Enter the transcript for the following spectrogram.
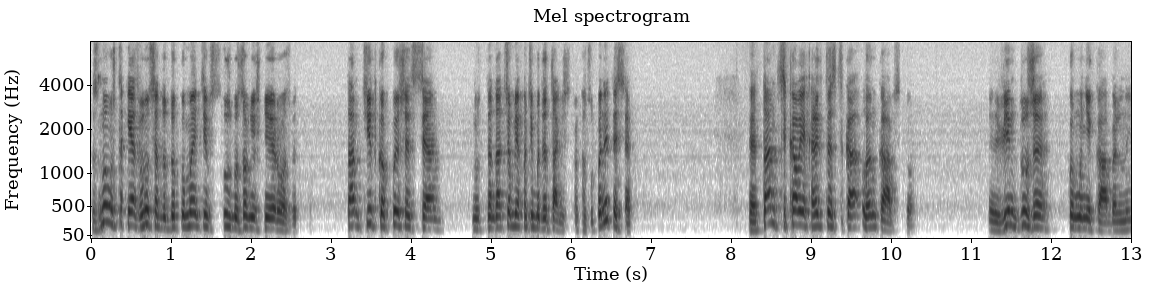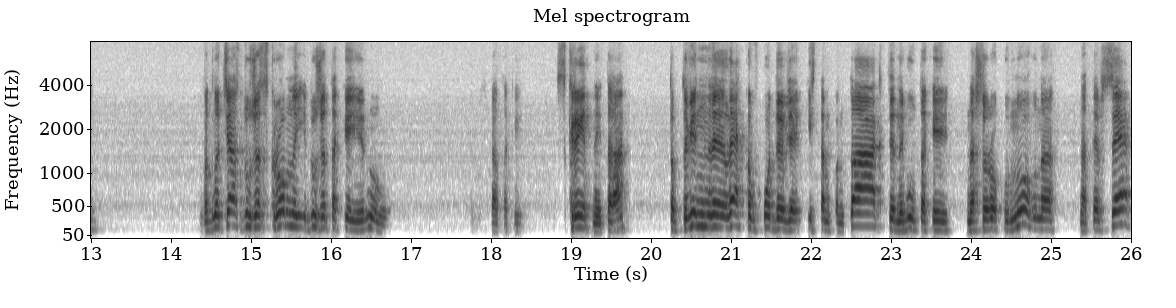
Знову ж таки, я звернувся до документів Служби зовнішньої розвідки. Там чітко пишеться, ну на- цьому я хотів би детальніше трохи зупинитися. Е, Там цікава є характеристика Ленкавського. Е, Він дуже комунікабельний, водночас дуже скромний і дуже такий, ну, такий скритний, так? Тобто він не легко входив в якісь там контакти, не був такий на широку ногу, на, на те все.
